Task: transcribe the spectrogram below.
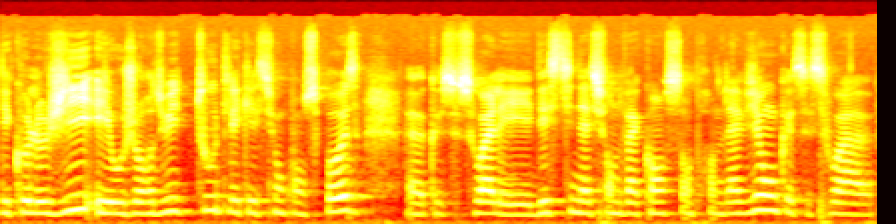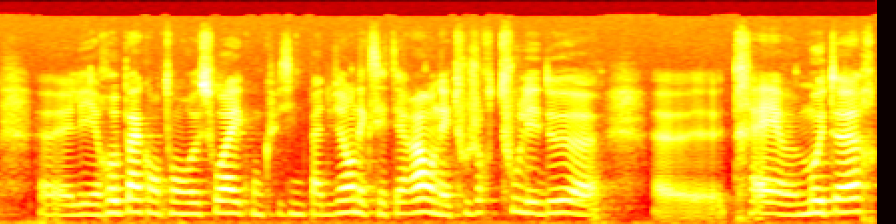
d'écologie. Et aujourd'hui, toutes les questions qu'on se pose, euh, que ce soit les destinations de vacances sans prendre l'avion, que ce soit euh, les repas quand on reçoit et qu'on cuisine pas de viande, etc., on est toujours tous les deux très moteurs.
